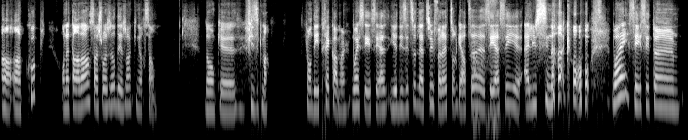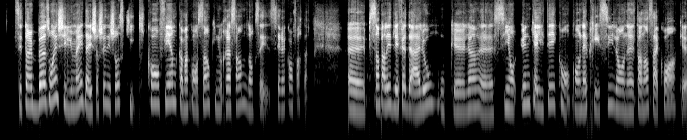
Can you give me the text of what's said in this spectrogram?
en, couple, on a tendance à choisir des gens qui nous ressemblent. Donc, euh, physiquement, qui ont des traits communs. Oui, c'est, il y a des études là-dessus. Il faudrait que tu regardes ça. Ah. C'est assez hallucinant. Oui, c'est un c'est un besoin chez l'humain d'aller chercher des choses qui, confirment comment on sent ou qui nous ressemblent, donc c'est réconfortant. Euh, puis sans parler de l'effet de halo, ou que là, euh, s'ils ont une qualité qu'on apprécie, là, on a tendance à croire que,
